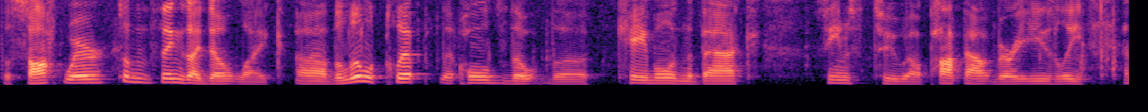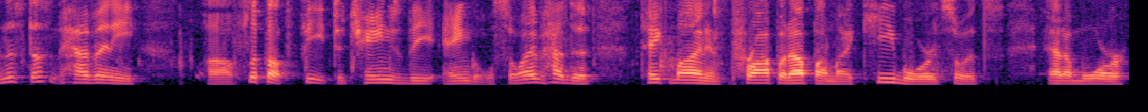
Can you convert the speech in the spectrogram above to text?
the software. Some of the things I don't like. Uh, the little clip that holds the, the cable in the back seems to uh, pop out very easily. And this doesn't have any uh, flip up feet to change the angle. So I've had to take mine and prop it up on my keyboard so it's at a more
